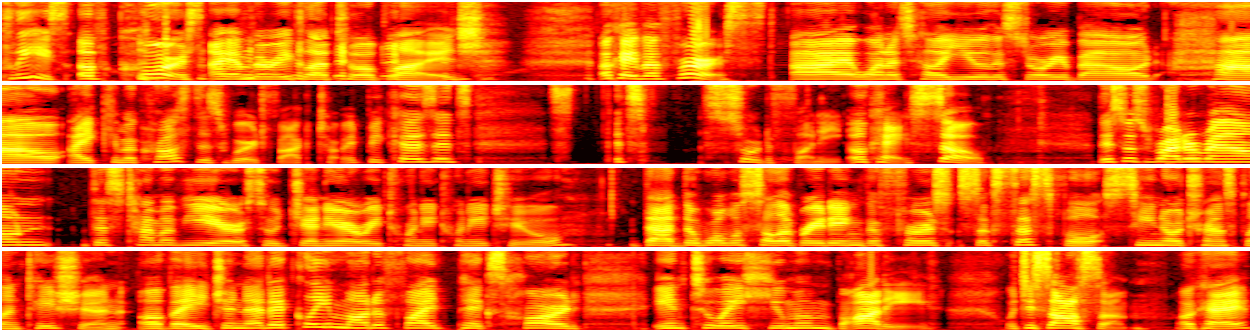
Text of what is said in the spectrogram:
please, of course, I am very glad to oblige. Okay, but first, I want to tell you the story about how I came across this weird factoid because it's it's, it's sort of funny. Okay, so this was right around this time of year, so January 2022, that the world was celebrating the first successful xenotransplantation of a genetically modified pig's heart into a human body, which is awesome, okay?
